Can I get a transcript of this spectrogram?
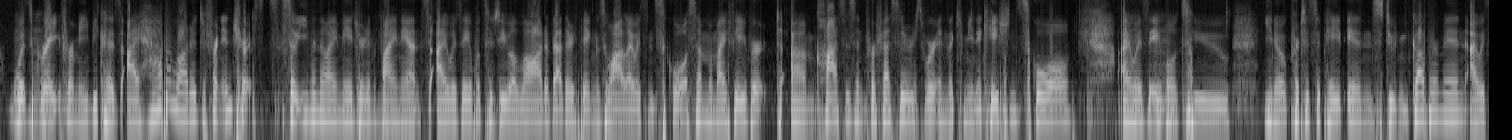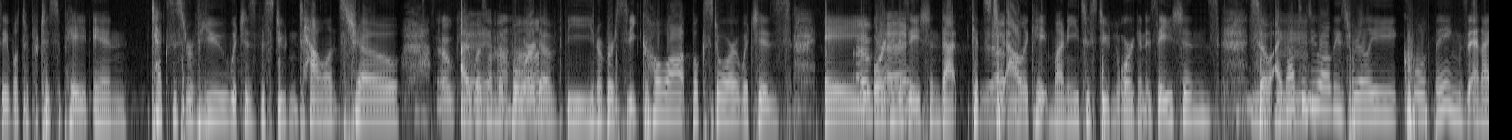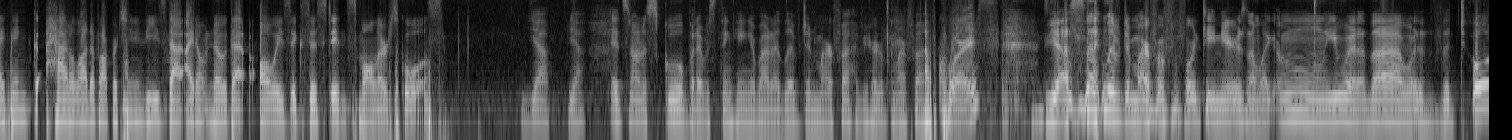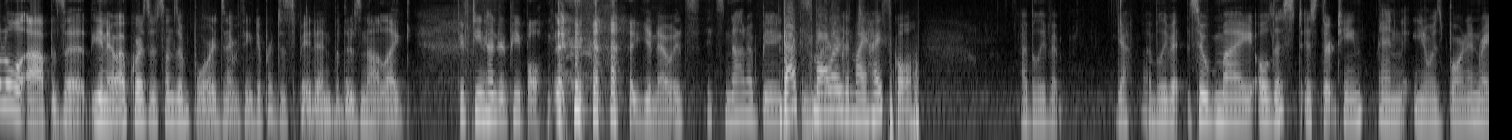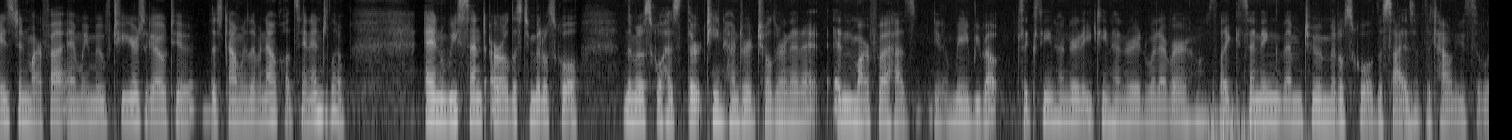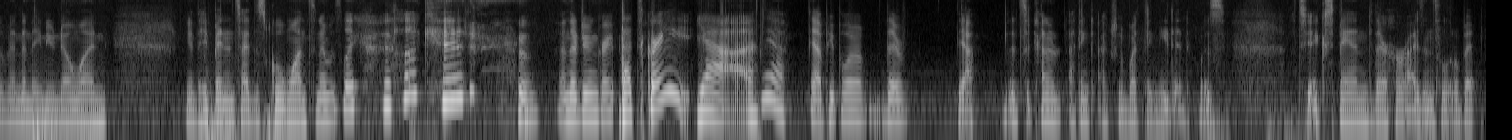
was mm-hmm. great for me because I have a lot of different interests. So even though I majored in finance, I was able to do a lot of other things while I was in school. Some of my favorite um, classes and professors were in the communication school. I was mm-hmm. able to, you know, participate in student government. I was able to participate in Texas Revue, which is the student talents show. Okay, I was on the uh-huh. board of the University Co-op bookstore, which is a okay. organization that gets yep. to allocate money to student organizations. So mm-hmm. I got to mm-hmm. do all these really cool things, and I think had a lot of opportunities that I don't know that always exist in smaller schools. Yeah, yeah. It's not a school, but I was thinking about I lived in Marfa. Have you heard of Marfa? Of course. Yes, I lived in Marfa for 14 years, and I'm like, mm, you were that was the total opposite. You know, of course, there's tons of boards and everything to participate in, but there's not like 1,500 people. you know, it's it's not a big. That's smaller than my high school. I believe it. Yeah, I believe it. So my oldest is 13 and you know was born and raised in Marfa and we moved 2 years ago to this town we live in now called San Angelo and we sent our oldest to middle school. The middle school has 1,300 children in it, and Marfa has, you know, maybe about 1,600, 1,800, whatever. It was like sending them to a middle school the size of the town we used to live in, and they knew no one. You know, they'd been inside the school once, and I was like, a kid. and they're doing great. That's great. Yeah. Yeah. Yeah. People are, they're, yeah. It's kind of, I think, actually what they needed was to expand their horizons a little bit.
